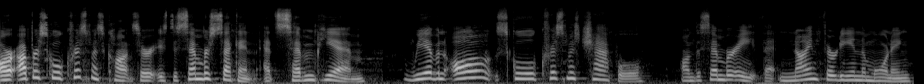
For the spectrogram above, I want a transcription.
Our upper school Christmas concert is December 2nd at 7 p.m. We have an all-school Christmas chapel on December 8th at 9:30 in the morning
